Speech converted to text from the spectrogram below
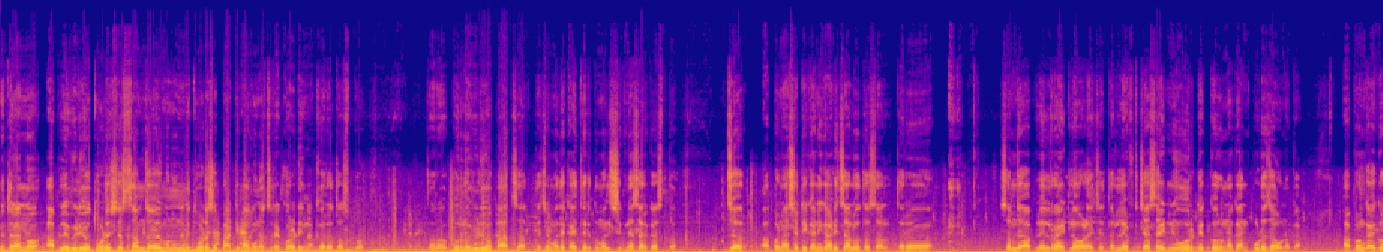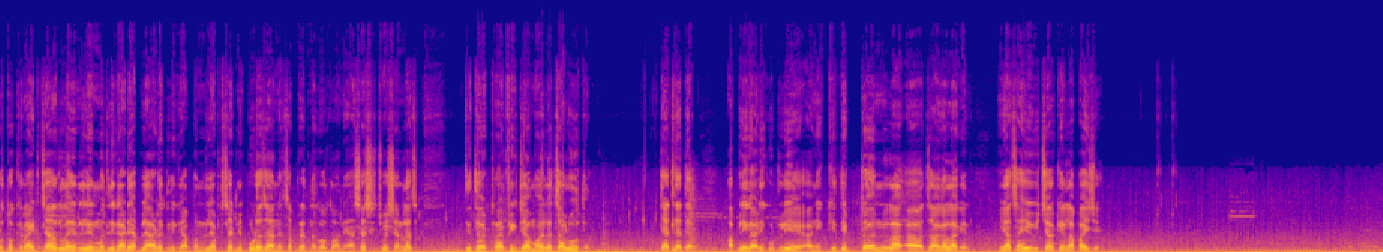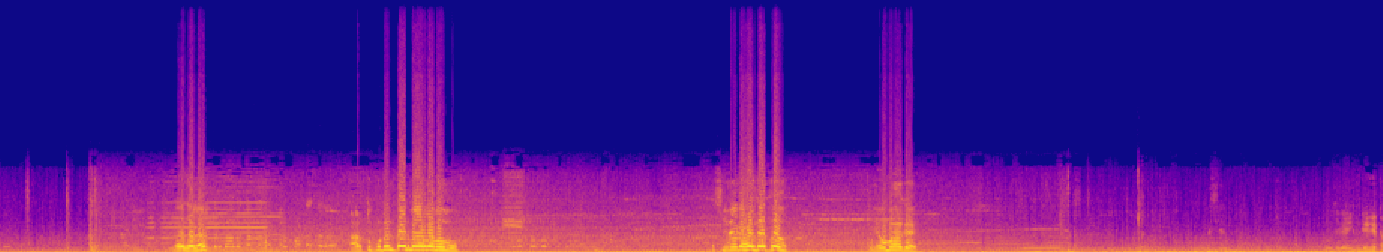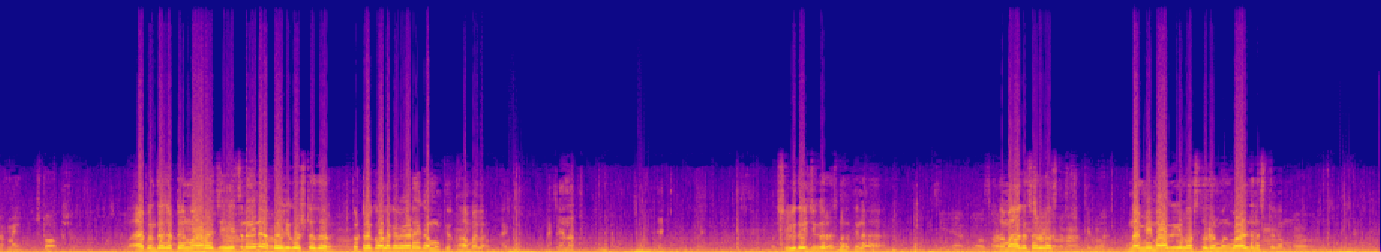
मित्रांनो आपले व्हिडिओ थोडेसे समजावे म्हणून मी थोडंसं पाठीमागूनच रेकॉर्डिंग करत असतो. तर पूर्ण व्हिडिओ पाहत जात त्याच्यामध्ये काहीतरी तुम्हाला शिकण्यासारखं असतं. जर आपण अशा ठिकाणी गाडी चालवत असाल तर समजा आपल्याला राईटला वळायचे तर लेफ्टच्या साईडनी ओव्हरटेक करू नका आणि पुढं जाऊ नका. आपण काय करतो की राईटच्या ले लेनमधली गाडी आपल्या अडकली की आपण लेफ्ट साईडनी पुढं जाण्याचा प्रयत्न करतो. आणि अशा सिच्युएशनलाच तिथं ट्रॅफिक जाम व्हायला चालू होतं. त्यातल्या त्यात आपली गाडी कुठली आहे आणि किती टन ला जागा लागेल याचाही विचार केला पाहिजे. काय झालं? अरे तू कुठून टर्न मारला भाऊ? शिव्या काय देतो येऊ माग. म्हणजे काही इंडिकेटर नाही स्टॉप. नाही पण त्याचा टर्न मारायची हेच नाही ना पहिली गोष्ट तर. तो ट्रकवाला काय वेळ आहे का मग तिथं थांबायला? शिवी द्यायची गरज नव्हती ना. आता मागं चाललो असतो. नाही मी मागे गेलो असतो तर मग वाढलं नसतं का मग?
